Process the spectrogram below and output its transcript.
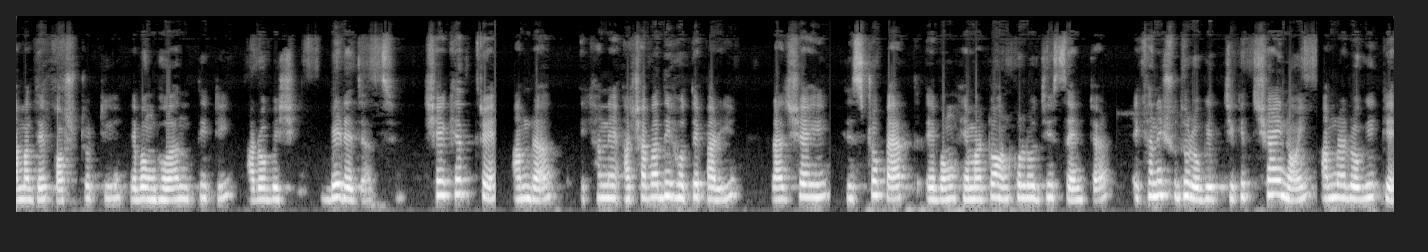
আমাদের কষ্টটি এবং ভোগান্তিটি আরও বেশি বেড়ে যাচ্ছে। সেক্ষেত্রে আমরা এখানে আশাবাদী হতে পারি, রাজশাহী হিস্টোপ্যাথ এবং হেমাটো অনকোলজি সেন্টার এখানে শুধু রোগীর চিকিৎসাই নয়, আমরা রোগীকে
